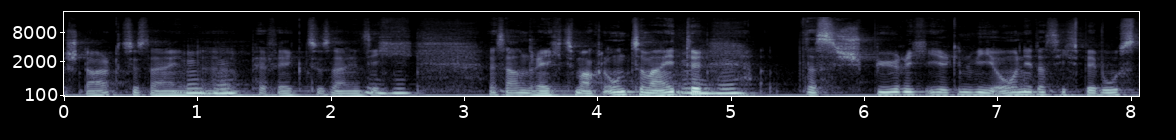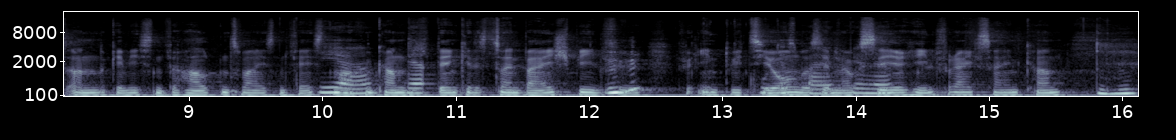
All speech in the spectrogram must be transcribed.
stark zu sein, mhm. äh, perfekt zu sein, sich mhm. es allen recht zu machen und so weiter. Das spüre ich irgendwie, ohne dass ich es bewusst an gewissen Verhaltensweisen festmachen ja, kann. Ja. Ich denke, das ist so ein Beispiel für, mhm. für Intuition, was eben auch sehr ja. hilfreich sein kann. Mhm.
